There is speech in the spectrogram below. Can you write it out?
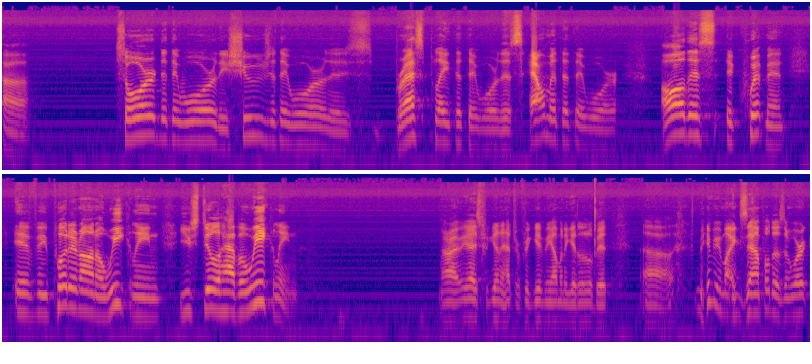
uh, sword that they wore, these shoes that they wore, this breastplate that they wore, this helmet that they wore, all this equipment, if you put it on a weakling, you still have a weakling. All right, you guys are going to have to forgive me. I'm going to get a little bit, uh, maybe my example doesn't work,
